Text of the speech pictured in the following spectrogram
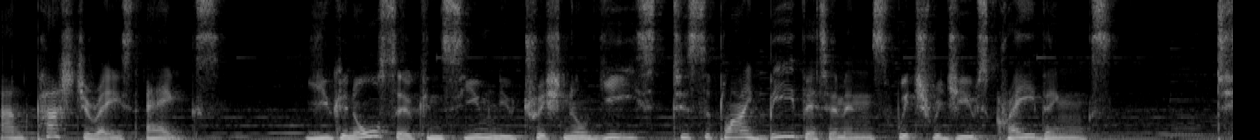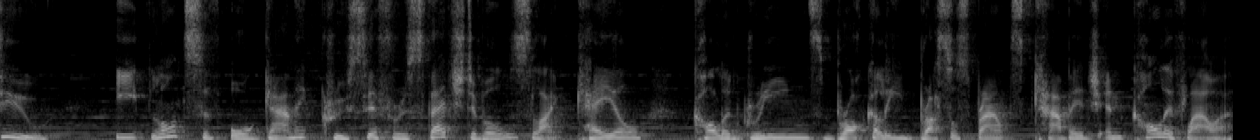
and pasture raised eggs. You can also consume nutritional yeast to supply B vitamins, which reduce cravings. 2. Eat lots of organic cruciferous vegetables like kale, collard greens, broccoli, Brussels sprouts, cabbage, and cauliflower.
